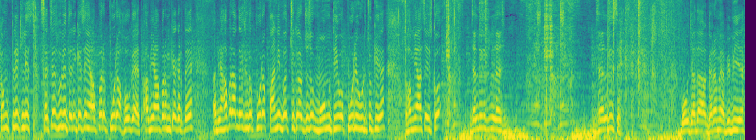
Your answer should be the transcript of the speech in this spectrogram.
कम्प्लीटली सक्सेसफुली तरीके से यहाँ पर पूरा हो गया अब यहाँ पर हम क्या करते हैं अब यहाँ पर आप देख सकते हो पूरा पानी बच चुका है और जो जो मोम थी वो पूरी उड़ चुकी है। तो हम यहाँ से इसको जल्दी से जल्दी से। बहुत ज़्यादा गर्म है अभी भी है।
